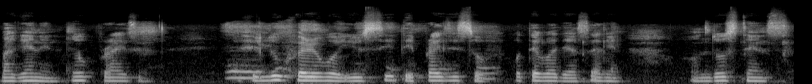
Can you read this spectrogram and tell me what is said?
bargaining no pricing if you look very well you see the prices of whatever they are selling on those things.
